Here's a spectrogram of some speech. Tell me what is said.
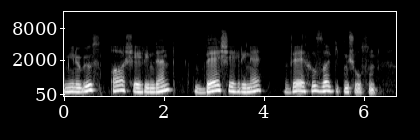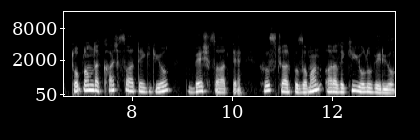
Minibüs A şehrinden B şehrine V hızla gitmiş olsun. Toplamda kaç saatte gidiyor? 5 saatte. Hız çarpı zaman aradaki yolu veriyor.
